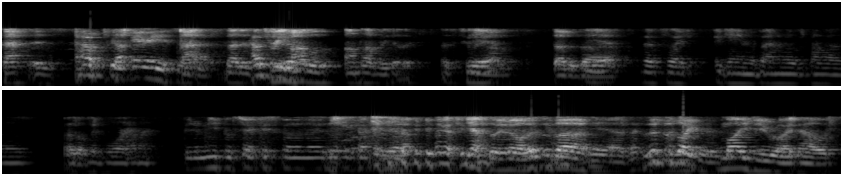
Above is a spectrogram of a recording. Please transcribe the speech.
That is How precarious that that? that is How three true. models on top of each other. That's two Yeah. models. That is uh, yeah, that's like a game of animals upon animals that is- with Warhammer. Bit of meeple circus going on there. little. Yeah. I got two Yeah. So you know, this is uh, Yeah, this is like my view right now. It's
